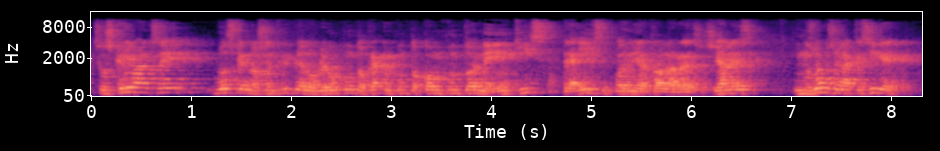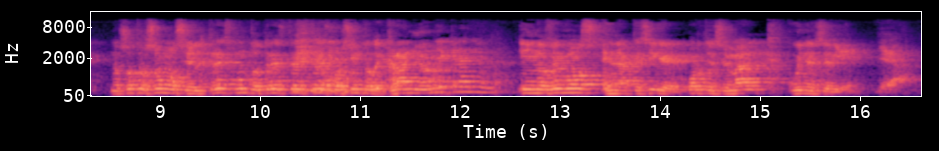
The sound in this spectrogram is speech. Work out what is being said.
suscríbanse, búsquenos en www.cranen.com.mx, de ahí se pueden ir a todas las redes sociales y nos vemos en la que sigue. Nosotros somos el 3.333% de cráneo. De cráneo. Y nos vemos en la que sigue. Pórtense mal, cuídense bien. Yeah.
